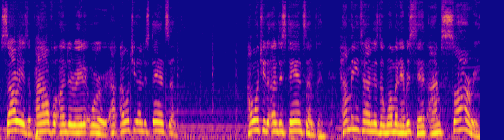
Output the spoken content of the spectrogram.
Sorry is a powerful, underrated word. I, I want you to understand something. I want you to understand something. How many times has a woman ever said, I'm sorry?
